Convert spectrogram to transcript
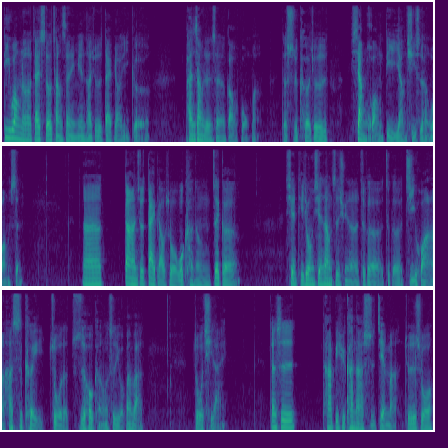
帝王呢，在十二长生里面，它就是代表一个。攀上人生的高峰嘛的时刻，就是像皇帝一样，气势很旺盛。那当然就代表说，我可能这个先提供线上咨询的这个这个计划啊，它是可以做的，之后可能是有办法做起来。但是他必须看他时间嘛，就是说，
